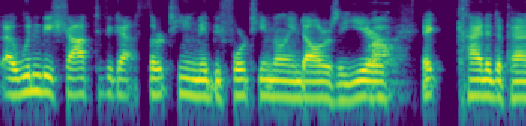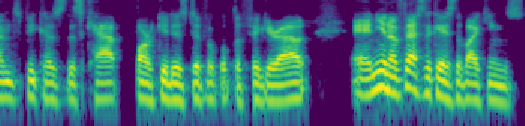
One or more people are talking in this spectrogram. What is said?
I wouldn't be shocked if he got 13, maybe 14 million dollars a year. Wow. It kind of depends because this cap market is difficult to figure out. And, you know, if that's the case, the Vikings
